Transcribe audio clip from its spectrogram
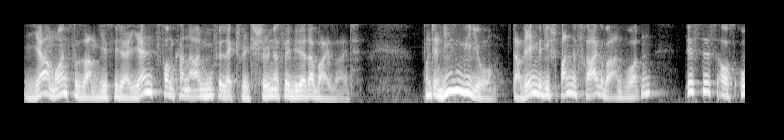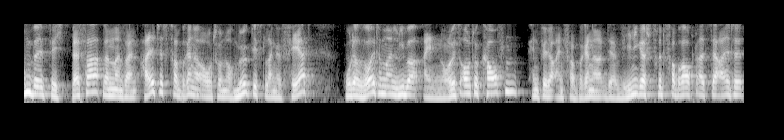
Ja, moin zusammen, hier ist wieder Jens vom Kanal Move Electric. Schön, dass ihr wieder dabei seid. Und in diesem Video, da werden wir die spannende Frage beantworten, ist es aus Umweltsicht besser, wenn man sein altes Verbrennerauto noch möglichst lange fährt oder sollte man lieber ein neues Auto kaufen, entweder ein Verbrenner, der weniger Sprit verbraucht als der alte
